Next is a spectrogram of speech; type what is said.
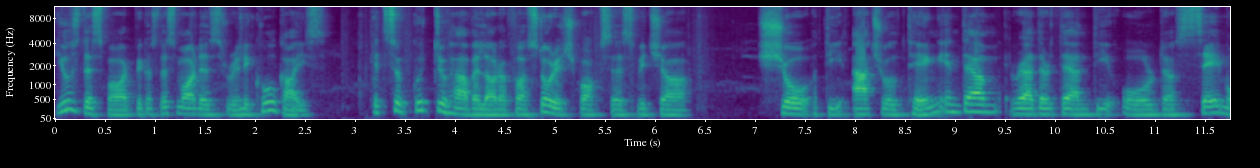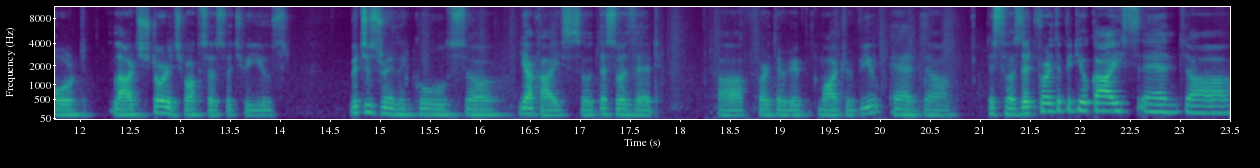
use this mod because this mod is really cool guys. It's so good to have a lot of uh, storage boxes which uh, show the actual thing in them rather than the old uh, same old large storage boxes which we used which is really cool. So yeah guys. So this was it for the mod review. And this was it for the video guys and uh,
